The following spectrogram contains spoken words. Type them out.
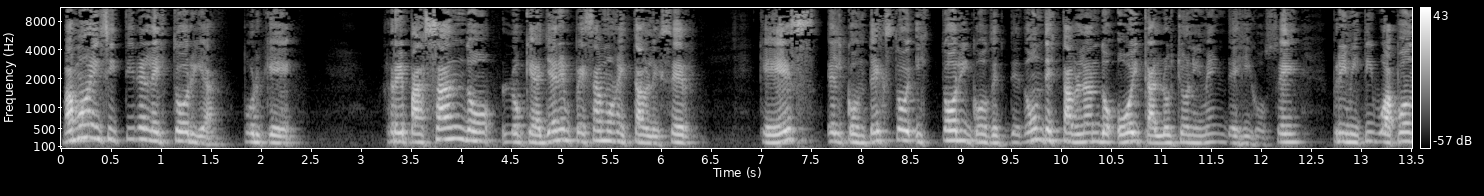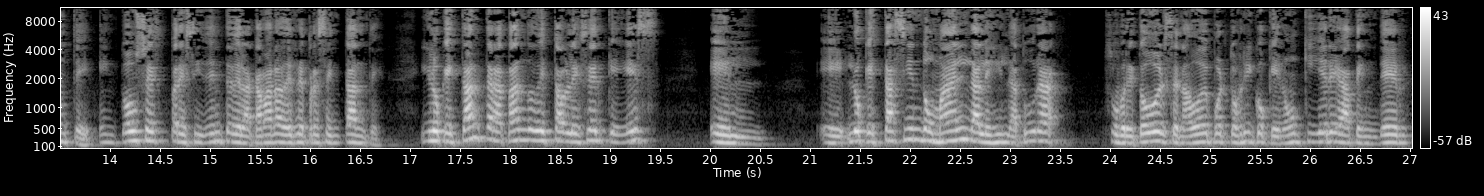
Vamos a insistir en la historia porque repasando lo que ayer empezamos a establecer, que es el contexto histórico desde dónde está hablando hoy Carlos Johnny Méndez y José Primitivo Aponte, entonces presidente de la Cámara de Representantes, y lo que están tratando de establecer que es el, eh, lo que está haciendo mal la legislatura sobre todo el Senado de Puerto Rico, que no quiere atender,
